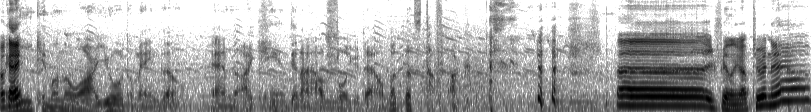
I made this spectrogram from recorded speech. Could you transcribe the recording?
Okay. Any kemono are your domain, though. And I can't deny I'll slow you down, but that's tough luck. Uh, you're feeling up to it now?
